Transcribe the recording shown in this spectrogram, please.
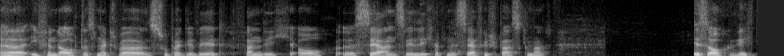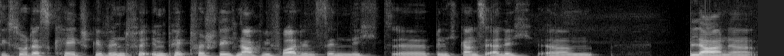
äh, ich finde auch, das Match war super gewählt. Fand ich auch äh, sehr ansehnlich, hat mir sehr viel Spaß gemacht. Ist auch richtig so, dass Cage gewinnt. Für Impact verstehe ich nach wie vor den Sinn nicht, äh, bin ich ganz ehrlich. Ähm, klar, ne?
